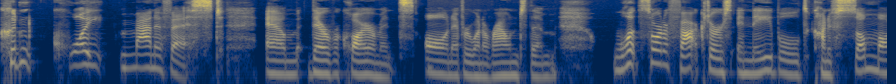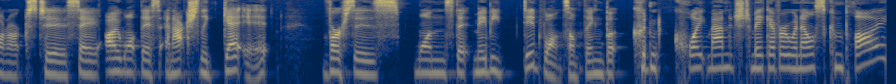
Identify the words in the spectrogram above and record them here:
couldn't quite manifest um, their requirements on everyone around them. What sort of factors enabled kind of some monarchs to say, I want this and actually get it, versus ones that maybe did want something but couldn't quite manage to make everyone else comply?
